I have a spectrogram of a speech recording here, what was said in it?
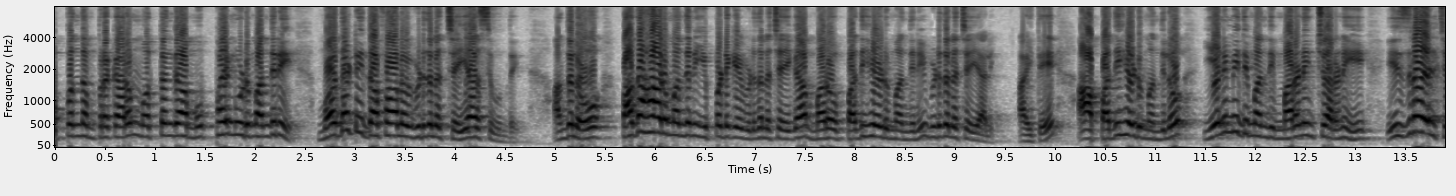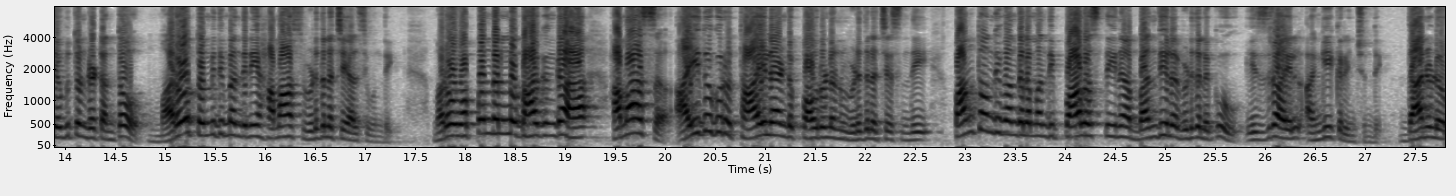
ఒప్పందం ప్రకారం మొత్తంగా ముప్పై మూడు మందిని మొదటి దఫాలో విడుదల చేయాల్సి ఉంది. అందులో పదహారు మందిని ఇప్పటికే విడుదల చేయగా మరో పదిహేడు మందిని విడుదల చేయాలి. అయితే ఆ పదిహేడు మందిలో ఎనిమిది మంది మరణించారని ఇజ్రాయెల్ చెబుతుండటంతో మరో తొమ్మిది మందిని హమాస్ విడుదల చేయాల్సి ఉంది. మరో ఒప్పందంలో భాగంగా హమాస్ ఐదుగురు థాయిలాండ్ పౌరులను విడుదల చేసింది. పంతొమ్మిది వందల మంది పాలస్తీనా బందీల విడుదలకు ఇజ్రాయెల్ అంగీకరించింది. దానిలో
